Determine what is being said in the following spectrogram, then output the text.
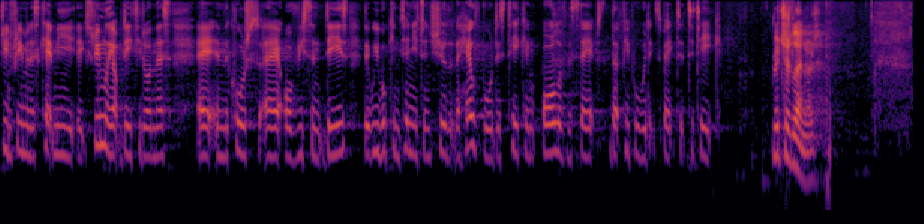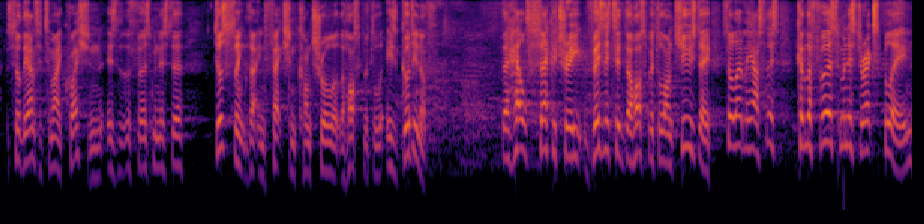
Jean Freeman has kept me extremely updated on this uh, in the course uh, of recent days, that we will continue to ensure that the Health Board is taking all of the steps that people would expect it to take. Richard Leonard. So the answer to my question is that the First Minister does think that infection control at the hospital is good enough the Health Secretary visited the hospital on Tuesday. So let me ask this, can the First Minister explain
